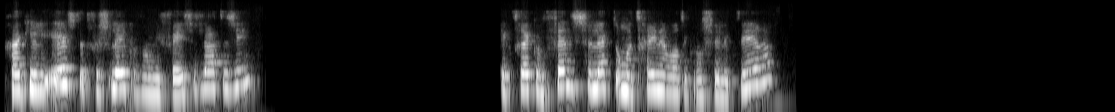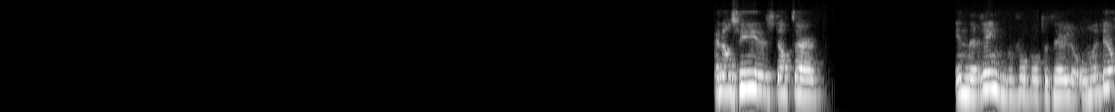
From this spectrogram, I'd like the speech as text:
Ga ik jullie eerst het verslepen van die faces laten zien. Ik trek een fence select om hetgene wat ik wil selecteren. En dan zie je dus dat er in de ring bijvoorbeeld het hele onderdeel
